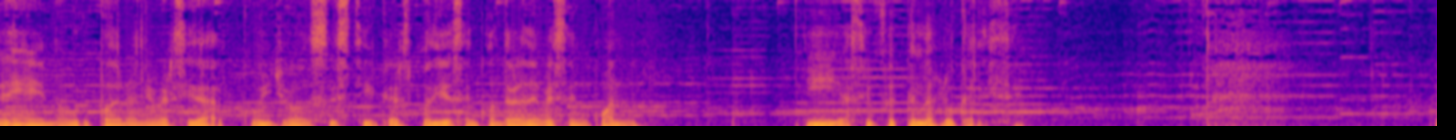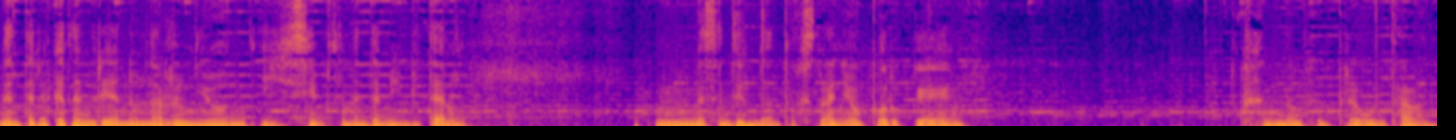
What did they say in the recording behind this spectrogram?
en un grupo de la universidad cuyos stickers podías encontrar de vez en cuando. Y así fue que los localicé. Me enteré que tendrían una reunión y simplemente me invitaron. Me sentí un tanto extraño porque cuando me preguntaban,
